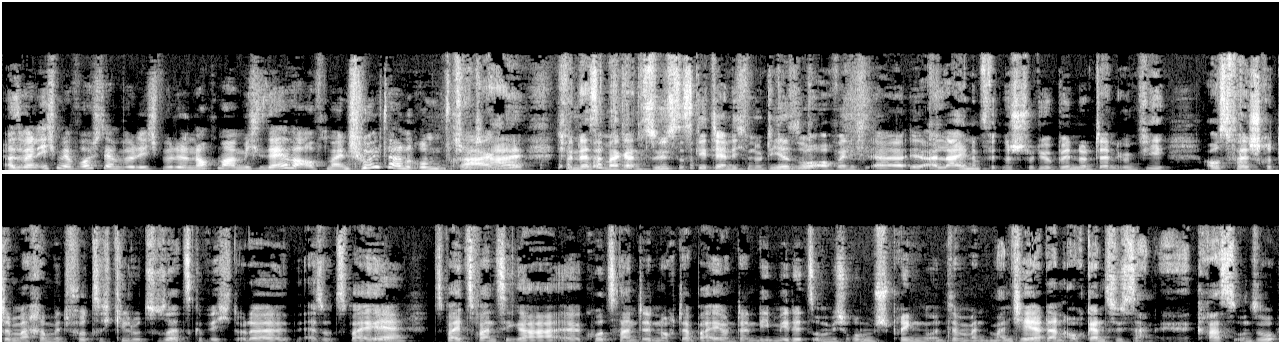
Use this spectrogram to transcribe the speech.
also ja. wenn ich mir vorstellen würde, ich würde nochmal mich selber auf meinen Schultern rumtragen. Total. Ich finde das immer ganz süß. Das geht ja nicht nur dir so, auch wenn ich äh, allein im Fitnessstudio bin und dann irgendwie Ausfallschritte mache mit 40 Kilo Zusatzgewicht oder also zwei, zwei 20er äh, Kurzhanteln noch dabei und dann die Mädels um mich rumspringen und dann man, manche ja dann auch ganz süß sagen, äh, krass und so,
